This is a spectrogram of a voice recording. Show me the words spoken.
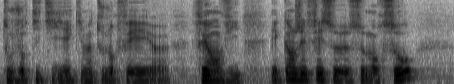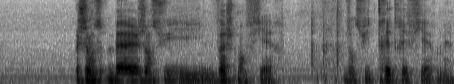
toujours titillé, qui m'a toujours fait, euh, fait envie. Et quand j'ai fait ce, ce morceau, j'en ben, suis vachement fier. J'en suis très très fier même.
